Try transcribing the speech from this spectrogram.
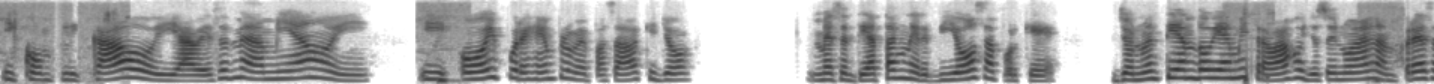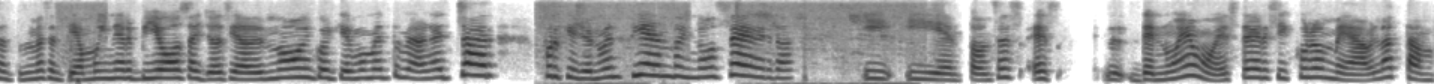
y complicado y a veces me da miedo y, y hoy, por ejemplo, me pasaba que yo me sentía tan nerviosa porque yo no entiendo bien mi trabajo, yo soy nueva en la empresa, entonces me sentía muy nerviosa y yo decía, no, en cualquier momento me van a echar porque yo no entiendo y no sé, ¿verdad? Y, y entonces es, de nuevo, este versículo me habla tan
